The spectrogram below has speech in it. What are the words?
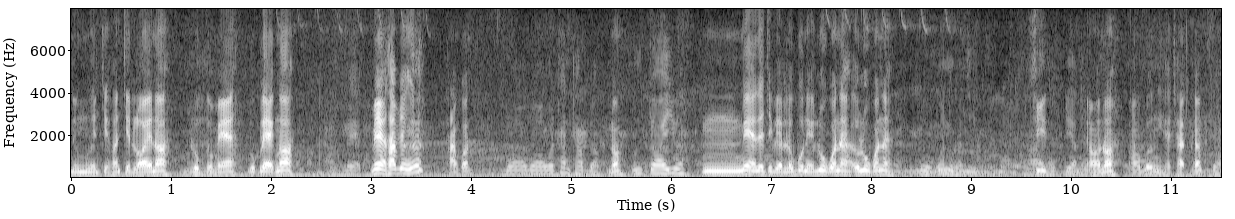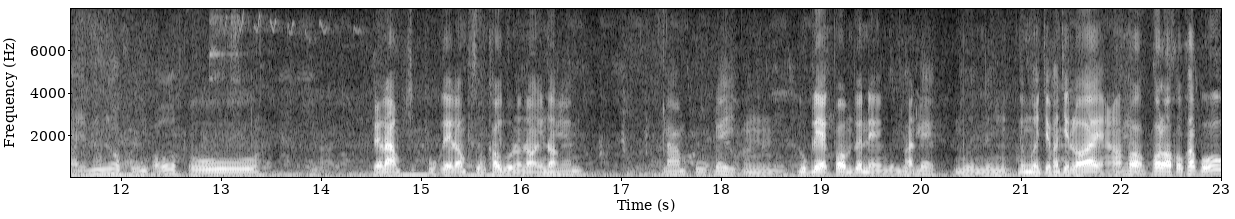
หนึ่งหมื่นเจ็ดพันเจ็ดร้อยเนาะลูกตัวแม่ลูกแรกเนาะแรกแม่ทับยังเหรอถามก่อน บอบอว่าท่านทับดอกเนาะ มันจอยอยู่อืมแม่ได้จะเรียนแล้วบุญในลูกวันน่ะเออลูกวันน่ะลูกมันก็สิสิหกเดือนเอาเนาะเอาเบิ้งชัดๆครับจอยเนื้องัวผงเขาโอ้แต่ลามผูกได้แล้วเสื่อมเข้าโดนแล้วเนาะนี่เนาะ แมน ลามปลูกได้ อืมลูกแรกพร้อมตัวเนี่ยหมื่นลูพันกแรก หมื่นหนึ่งหนึ่งหมื่นเจ็ดพันเจ็ดร้อยเอาพ่อพ่อรอเขาครับผม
